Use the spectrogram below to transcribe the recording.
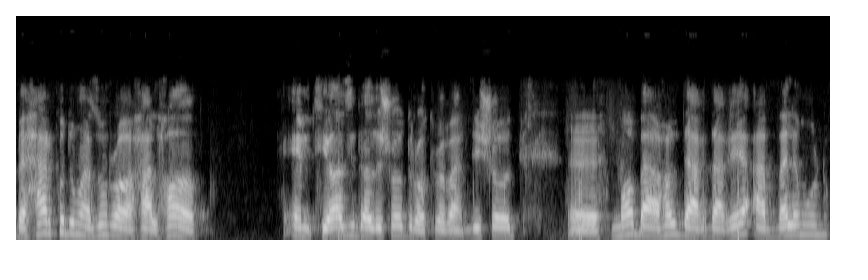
به هر کدوم از اون راه ها امتیازی داده شد رتبه بندی شد. ما به حال دغدغه اولمون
